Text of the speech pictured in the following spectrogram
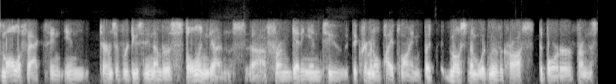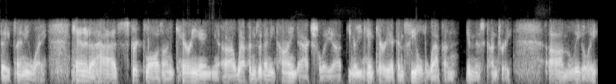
small effects in, in terms of reducing the number of stolen guns uh, from getting into the criminal pipeline, but most of them would move across the border from the states anyway. Canada has strict laws on carrying uh, weapons of any kind. Actually, uh, you know, you can't carry a concealed weapon in this country um, legally,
